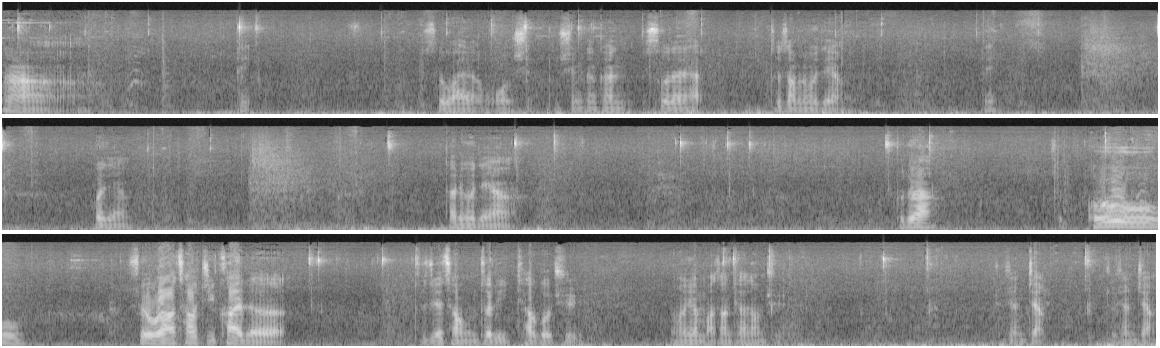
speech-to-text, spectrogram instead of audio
啊！射歪了，我先先看看射在它这上面会怎样？哎，会怎样？到底会怎样？不对啊！哦，所以我要超级快的，直接从这里跳过去，然后要马上跳上去，就像这样，就像这样。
